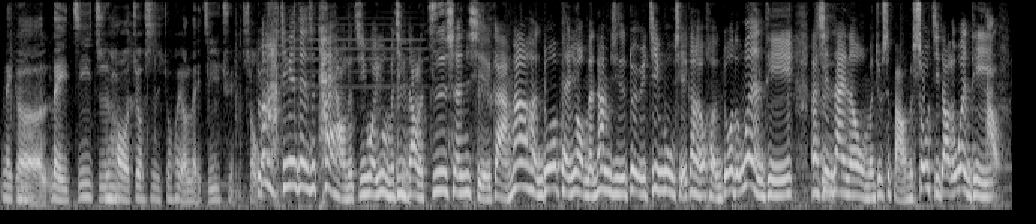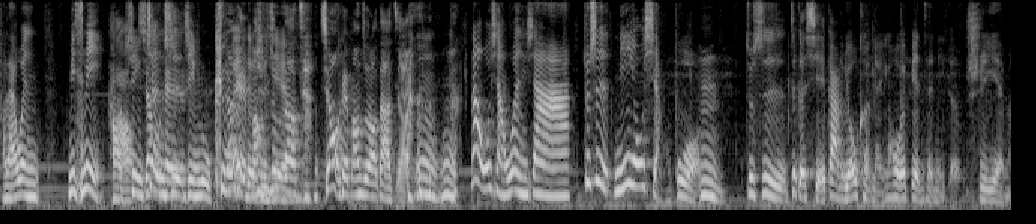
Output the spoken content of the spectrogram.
那个累积之后，就是就会有累积一群受众。啊，今天真的是太好的机会，因为我们请到了资深斜杠，那很多朋友们他们其实对于进入斜杠有很多的问题，那现在呢，我们就是把我们收集到的问题，好。来问。Miss Me，好，进正式进入 Q A 的时间。希望我可以帮助到大家。嗯嗯，那我想问一下，就是你有想过，嗯，就是这个斜杠有可能以后会变成你的事业吗？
